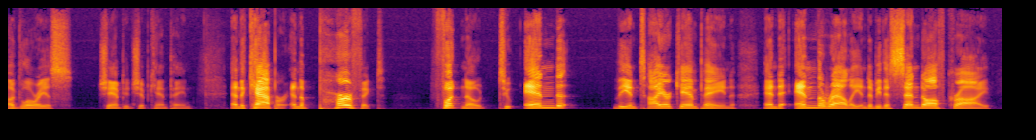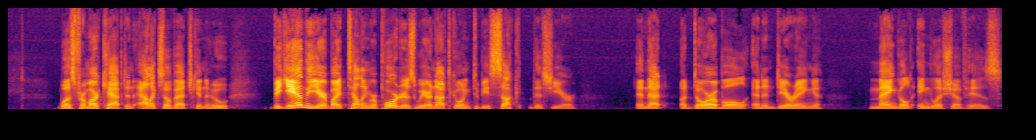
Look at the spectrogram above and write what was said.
a glorious championship campaign. And the capper and the perfect footnote to end the entire campaign and to end the rally and to be the send off cry was from our captain, Alex Ovechkin, who began the year by telling reporters we are not going to be suck this year in that adorable and endearing mangled English of his.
